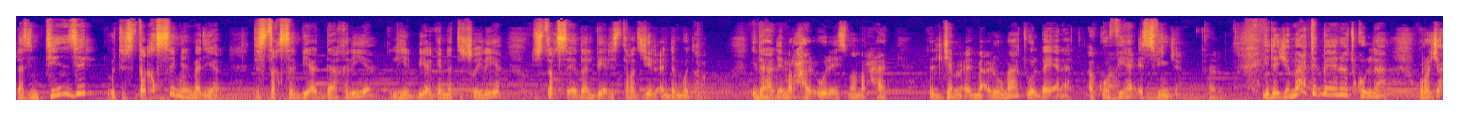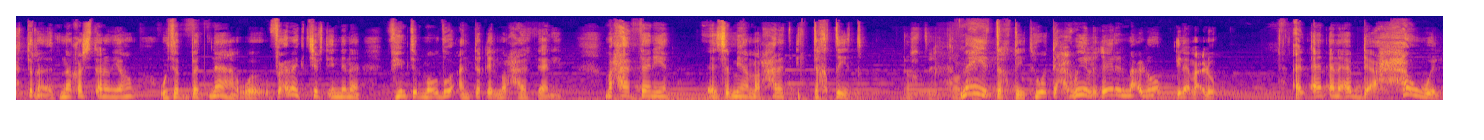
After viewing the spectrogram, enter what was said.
لازم تنزل وتستقصي من المجال. تستقصي البيئة الداخلية اللي هي البيئة قلنا التشغيلية وتستقصي أيضا البيئة الاستراتيجية اللي عند المدراء. إذا هذه المرحلة الأولى اسمها مرحلة الجمع المعلومات والبيانات أكون آه. فيها إسفنجة. حلو. إذا جمعت البيانات كلها ورجعت تناقشت أنا وياهم وثبتناها وفعلا اكتشفت ان أنا فهمت الموضوع أنتقل للمرحلة الثانية. المرحلة الثانية نسميها مرحلة التخطيط. تخطيط ما هي التخطيط؟ هو تحويل غير المعلوم إلى معلوم. الآن أنا أبدأ أحول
